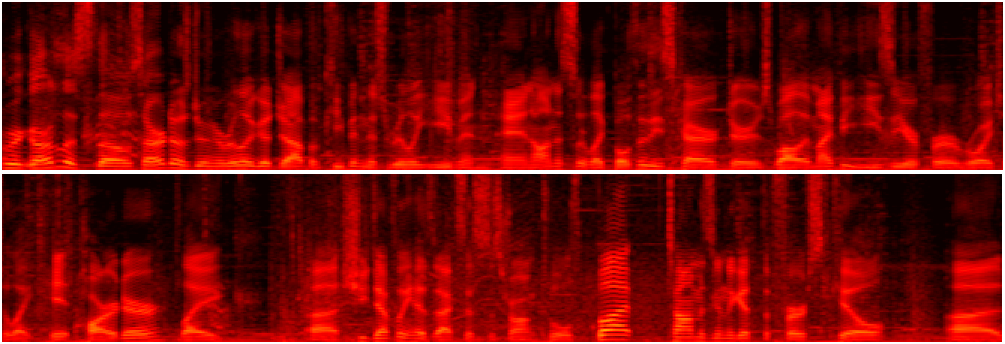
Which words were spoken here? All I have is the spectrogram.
Regardless, though, SaurDeux's doing a really good job of keeping this really even. And honestly, like both of these characters, while it might be easier for Roy to like hit harder, like uh, she definitely has access to strong tools. But Tom is going to get the first kill, uh,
